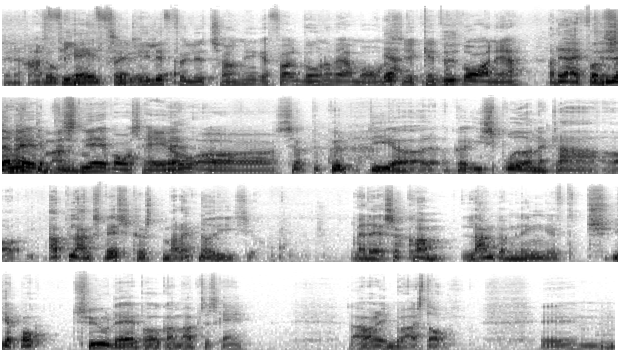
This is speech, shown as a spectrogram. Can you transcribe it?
Den er ret lokal fint for en lille følgetong, ikke? At folk vågner hver morgen Ja. og siger, kan vide, hvor han er? Og det har jeg fået videre rigtig mange. det sner i vores have, Ja. ja. og Så begyndte de at, at gøre isbryderne klar, og op langs vestkysten var der ikke noget is jo. Men da jeg så kom langt om længe, efter jeg brugte 20 dage på at komme op til Skagen, der var rimelig meget storm. Øhm,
